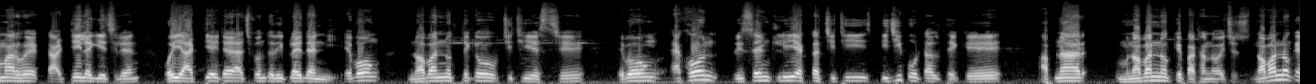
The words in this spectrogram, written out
আমার হয়ে একটা আরটিআই লাগিয়েছিলেন। ওই আরটিআইটা আজ পর্যন্ত রিপ্লাই দেননি। এবং নবান্নর থেকেও চিঠি এসছে। এবং এখন রিসেন্টলি একটা চিঠি পিজি পোর্টাল থেকে আপনার নবান্নকে পাঠানো হয়েছে। নবান্নকে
